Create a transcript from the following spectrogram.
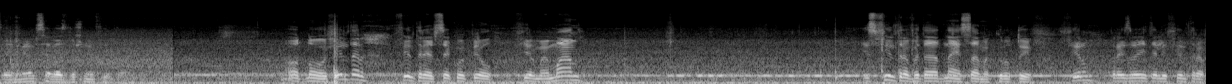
Займемся воздушным фильтром. Вот новый фильтр. Фильтр я все купил фирмы MAN. Из фильтров это одна из самых крутых фирм, производителей фильтров.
